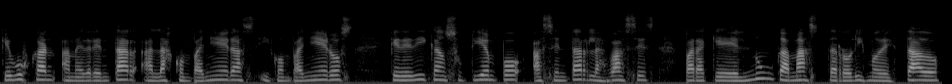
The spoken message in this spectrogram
que buscan amedrentar a las compañeras y compañeros que dedican su tiempo a sentar las bases para que el nunca más terrorismo de Estado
